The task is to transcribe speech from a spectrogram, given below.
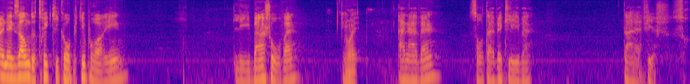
un exemple de truc qui est compliqué pour rien les bancs chauffants, Oui. en avant sont avec les bancs dans la fiche. Sur,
